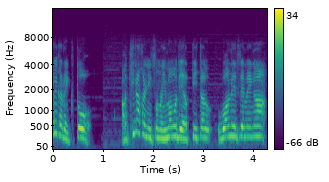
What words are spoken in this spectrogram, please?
れからいくと、明らかにその今までやっていた上値攻めが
